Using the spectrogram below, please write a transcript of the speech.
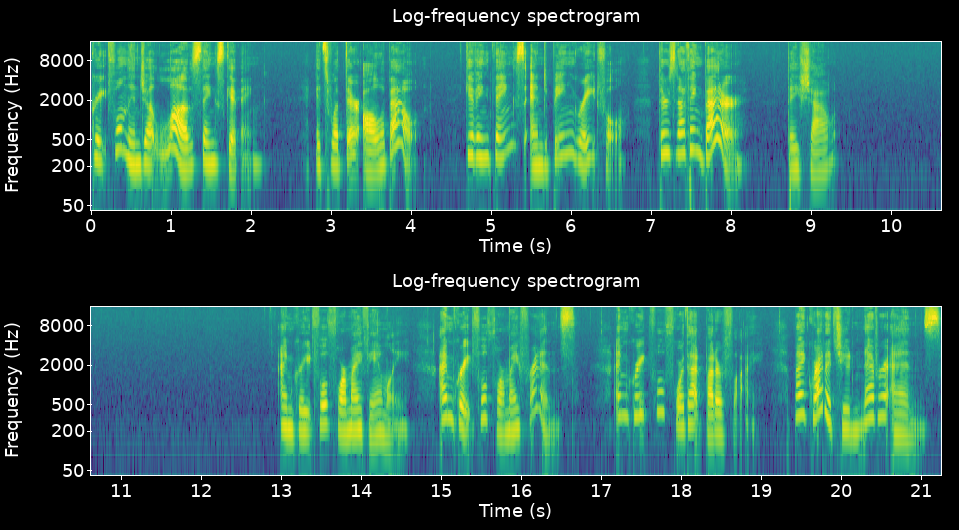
Grateful Ninja loves Thanksgiving. It's what they're all about giving thanks and being grateful. There's nothing better, they shout. I'm grateful for my family. I'm grateful for my friends. I'm grateful for that butterfly. My gratitude never ends.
